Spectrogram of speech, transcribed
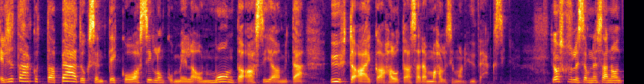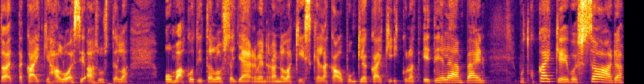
Eli se tarkoittaa päätöksentekoa silloin, kun meillä on monta asiaa, mitä yhtä aikaa halutaan saada mahdollisimman hyväksi. Joskus oli sellainen sanonta, että kaikki haluaisi asustella omakotitalossa järven rannalla keskellä kaupunkia, kaikki ikkunat etelään päin. Mutta kun kaikki ei voi saada,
